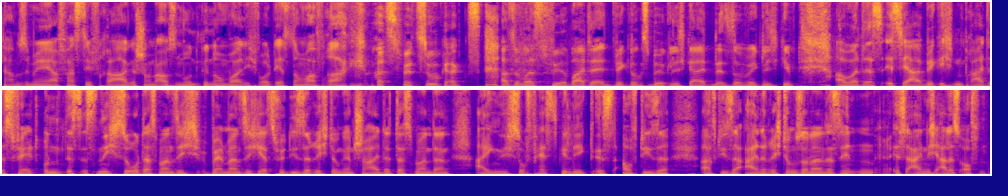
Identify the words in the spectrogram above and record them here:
da haben Sie mir ja fast die Frage schon aus dem Mund genommen, weil ich wollte jetzt nochmal fragen, was für Zugangs, also was für Weiterentwicklungsmöglichkeiten es so wirklich gibt. Aber das ist ja wirklich ein breites Feld und es ist nicht so, dass man sich, wenn man sich jetzt für diese Richtung entscheidet, dass man dann eigentlich so festgelegt ist auf diese, auf diese eine Richtung, sondern das hinten ist eigentlich alles offen.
